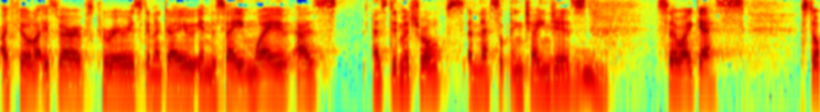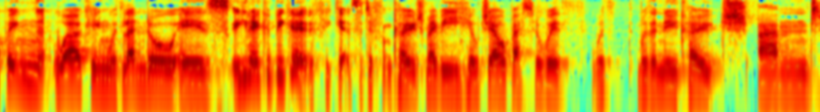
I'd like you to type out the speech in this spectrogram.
I feel like Zverev's career is going to go in the same way as as Dimitrov's, unless something changes. So I guess stopping working with Lendl is, you know, could be good if he gets a different coach. Maybe he'll gel better with with with a new coach, and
